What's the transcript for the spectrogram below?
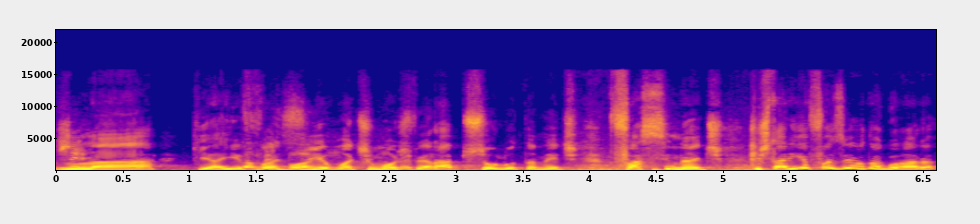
Sim. lá, que aí Também fazia pode. uma atmosfera absolutamente fascinante, que estaria fazendo agora.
